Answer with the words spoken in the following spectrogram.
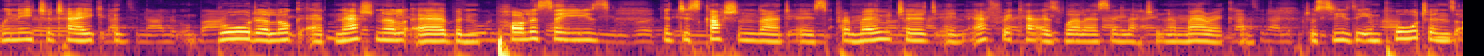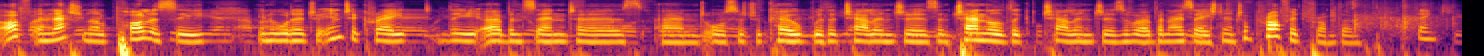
we need to take a broader look at national urban policies, a discussion that is promoted in Africa as well as in Latin America, to see the importance of a national policy in order to integrate the urban centers and also to cope with the challenges and channel the challenges of urbanization and to profit from them. Thank you.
